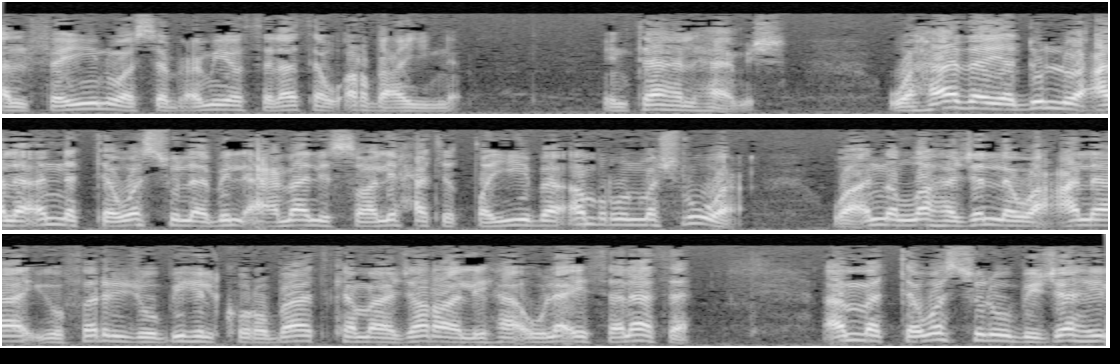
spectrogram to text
2743 انتهى الهامش. وهذا يدل على أن التوسل بالأعمال الصالحة الطيبة أمر مشروع. وأن الله جل وعلا يفرج به الكربات كما جرى لهؤلاء الثلاثة. أما التوسل بجاه,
